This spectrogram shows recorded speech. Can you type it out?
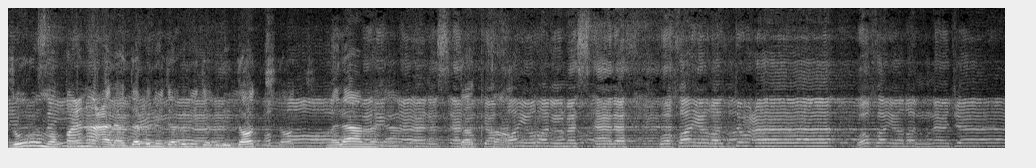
زوروا موقعنا على www.ملامح.com خير المسألة وخير الدعاء وخير النجاة.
